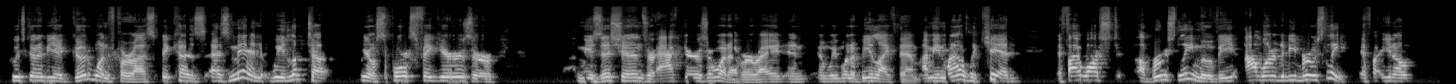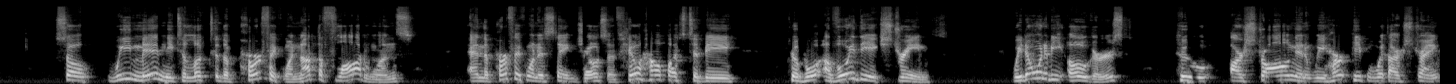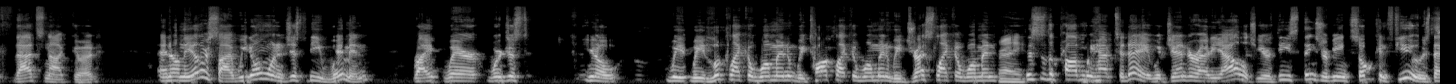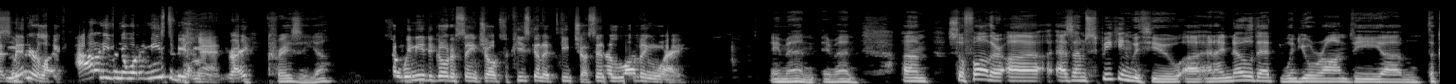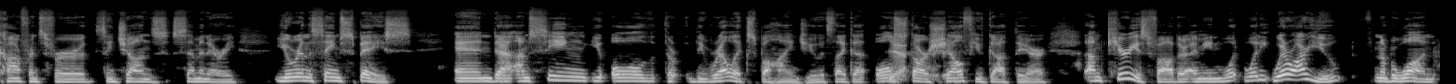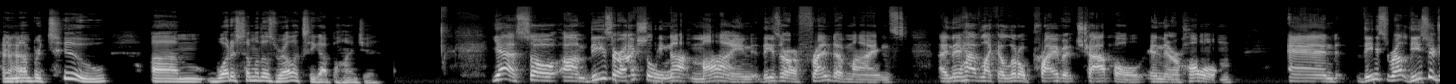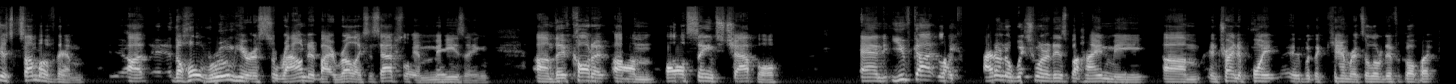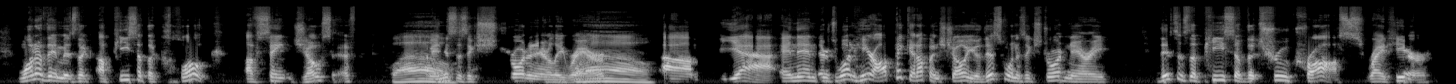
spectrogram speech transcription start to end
who's going to be a good one for us because as men, we look to you know sports figures or musicians or actors or whatever, right? And and we want to be like them. I mean, when I was a kid, if I watched a Bruce Lee movie, I wanted to be Bruce Lee. If I, you know, so we men need to look to the perfect one, not the flawed ones. And the perfect one is Saint Joseph. He'll help us to be to avo- avoid the extremes. We don't want to be ogres who are strong and we hurt people with our strength. That's not good. And on the other side, we don't want to just be women, right? Where we're just, you know, we, we look like a woman, we talk like a woman, we dress like a woman. Right. This is the problem we have today with gender ideology, or these things are being so confused that So- men are like, I don't even know what it means to be a man, right? crazy, yeah. So we need to go to St. Joseph. He's going to teach us in a loving way. Amen. Amen. Um, so, Father, uh, as I'm speaking with you, uh, and I know that when you were on the um, the conference for St. John's Seminary, you were in the same space, and Yeah. uh, I'm seeing you all the, the relics behind you. It's like a all star Yeah. shelf you've got there. I'm curious, Father. I mean, what what do you- where are you? Number one, and number two, um, what are some of those relics you got behind you? Yeah, so um, these are actually not mine. These are a friend of mine's, and they have like a little private chapel in their home. And these these are just some of them. Uh, the whole room here is surrounded by relics. It's absolutely amazing. Um, they've called it um, All Saints Chapel, and you've got like I don't know which one it is behind me. Um, and trying to point with the camera, it's a little difficult. But one of them is a piece of the cloak of Saint Joseph. Wow. I mean, this is extraordinarily rare. Wow. Um, yeah, and then there's one here. I'll pick it up and show you. This one is extraordinary. This is the piece of the true cross right here.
